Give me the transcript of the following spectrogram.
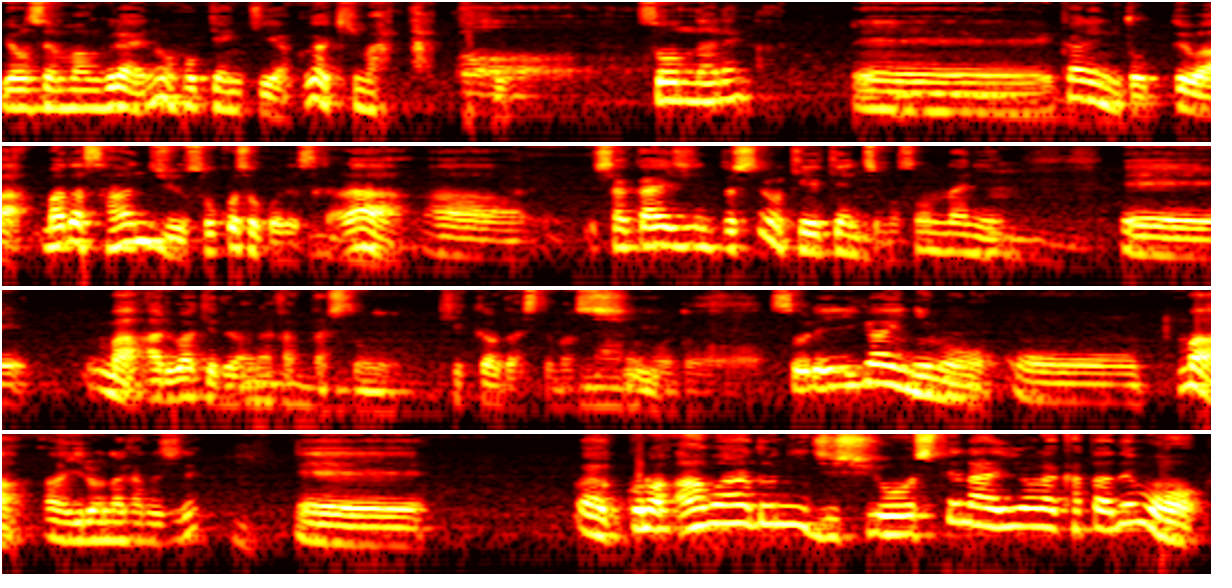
4000万ぐらいの保険契約が決まったっていう、そんなね、えー、彼にとってはまだ30そこそこですから、あ社会人としての経験値もそんなに、えーまあ、あるわけではなかった人も結果を出してますし、それ以外にも、まあ、いろんな形で、えーまあ、このアワードに受賞してないような方でも、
